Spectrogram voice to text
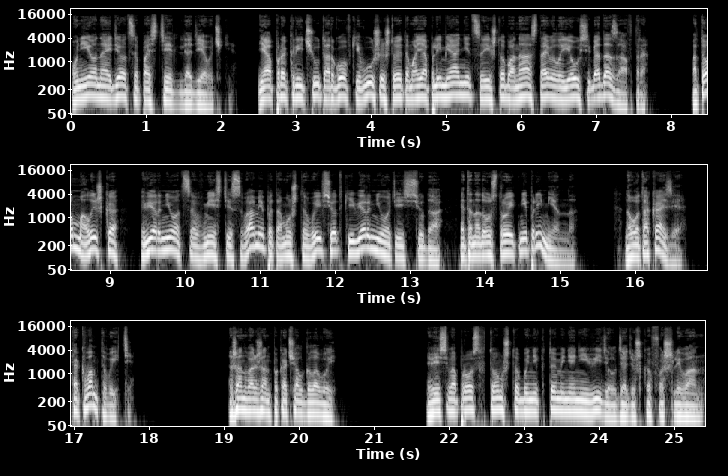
У нее найдется постель для девочки. Я прокричу торговке в уши, что это моя племянница, и чтобы она оставила ее у себя до завтра. Потом малышка вернется вместе с вами, потому что вы все-таки вернетесь сюда. Это надо устроить непременно. Но вот оказия, как вам-то выйти?» Жан Вальжан покачал головой. Весь вопрос в том, чтобы никто меня не видел, дядюшка Фашливан.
